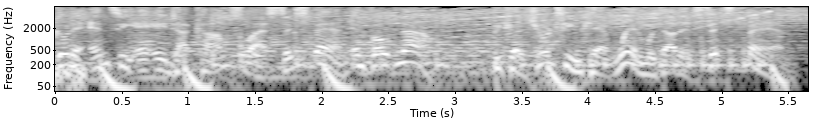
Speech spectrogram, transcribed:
Go to ncaa.com slash sixfan and vote now because your team can't win without its sixth fan.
